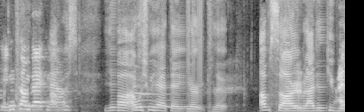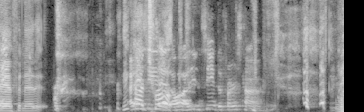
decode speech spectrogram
You can come back I now. wish, yo, I wish we had that yurt clip. I'm sorry, but I just keep I laughing at it. He I got didn't see it at all. trucked. I didn't see it the first time.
